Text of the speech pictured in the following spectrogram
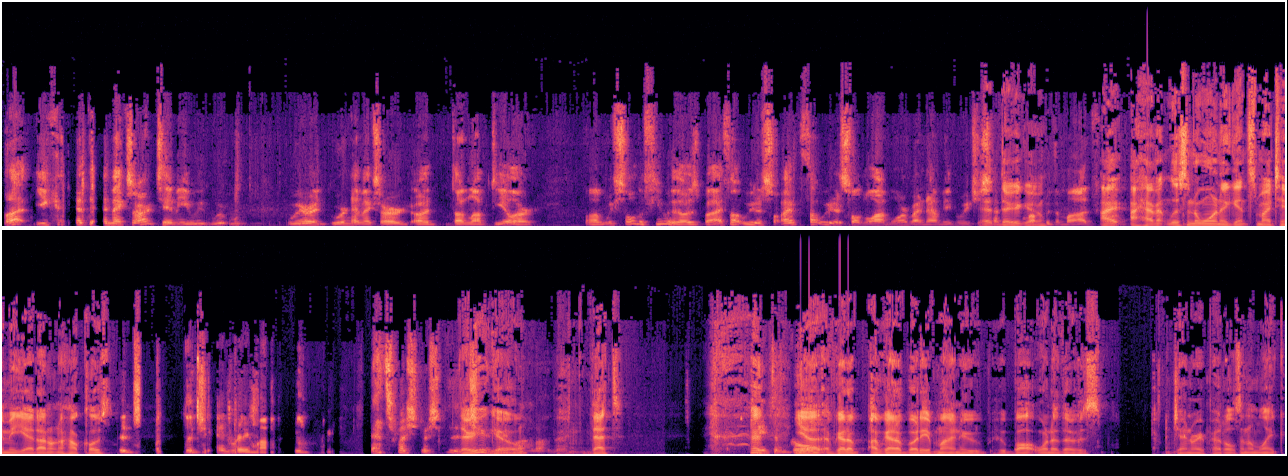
but you can get the MXR, Timmy. We, we, we're a, we're an MXR uh, Dunlop dealer. Um, we've sold a few of those, but I thought have sold, I thought we'd have sold a lot more by now. Maybe we just Yeah, there to you come go. up with the mod. I, them. I haven't listened to one against my Timmy yet. I don't know how close. the the Jan Ray mod. That's what I should the There you go. mod on there. That's Paint them gold. yeah. I've got a I've got a buddy of mine who who bought one of those Jan Ray pedals, and I'm like,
